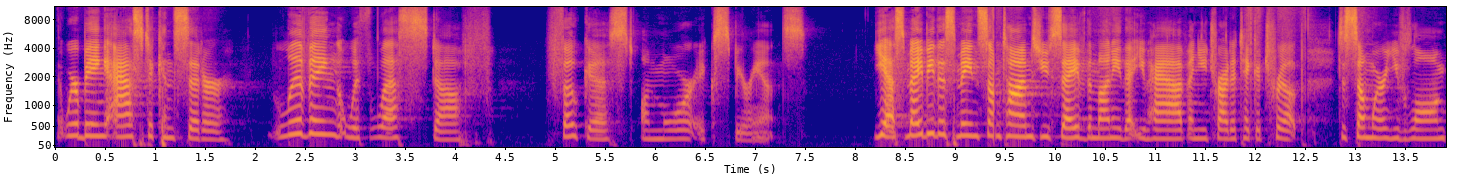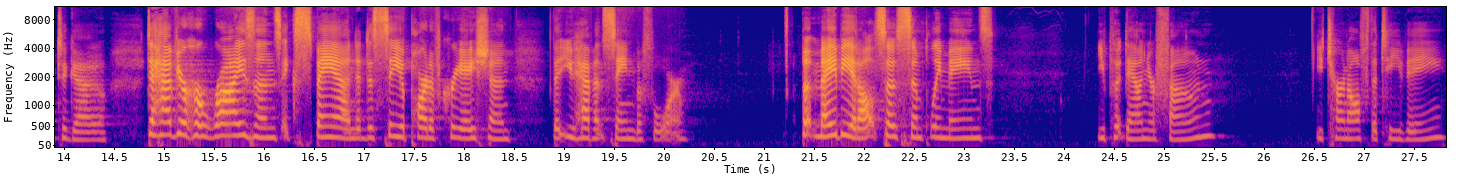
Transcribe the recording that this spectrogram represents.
that we're being asked to consider living with less stuff, focused on more experience. Yes, maybe this means sometimes you save the money that you have and you try to take a trip to somewhere you've longed to go, to have your horizons expand and to see a part of creation that you haven't seen before. But maybe it also simply means you put down your phone, you turn off the TV,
